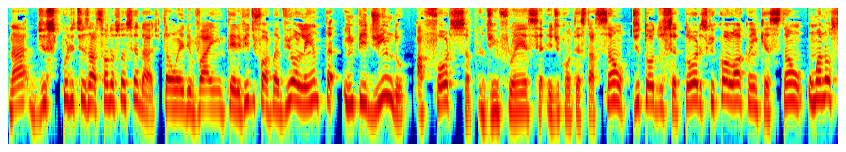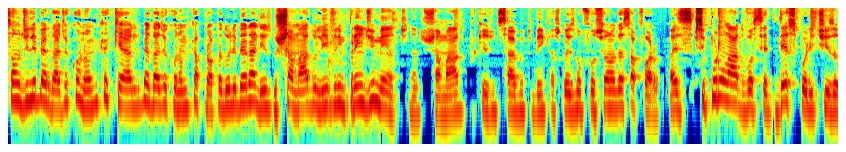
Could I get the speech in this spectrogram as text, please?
na despolitização da sociedade. Então ele vai intervir de forma violenta, impedindo a força de influência e de contestação de todos os setores que colocam em questão uma noção de liberdade econômica, que é a liberdade econômica própria do liberalismo, do chamado livre empreendimento. Né? Chamado porque a gente sabe muito bem que as coisas não funcionam dessa forma. Mas se por um lado você despolitiza a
